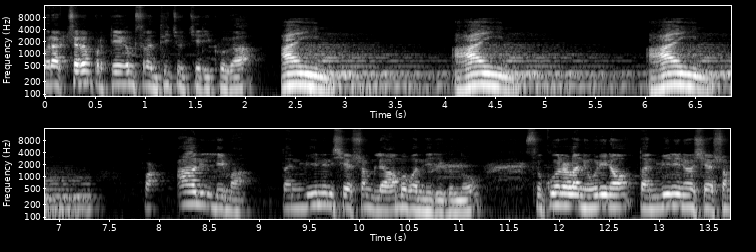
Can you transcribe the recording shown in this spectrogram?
ഒരക്ഷരം പ്രത്യേകം ശ്രദ്ധിച്ചുച്ചരിക്കുക. عين عين عين ഫആലുല്ലിമ തൻവീനിന് ശേഷം ലാമ് വന്നിരിക്കുന്നു സുക്കൂനുള്ള നൂനിനോ തൻവീനിനോ ശേഷം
